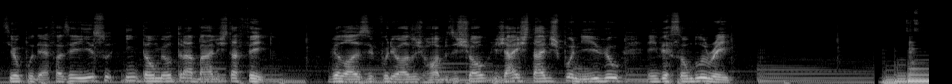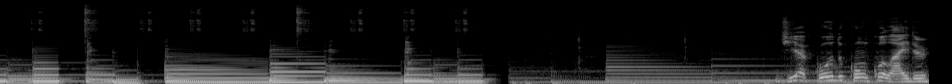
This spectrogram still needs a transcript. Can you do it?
Se eu puder fazer isso, então meu trabalho está feito. Velozes e Furiosos Hobbs e Shaw já está disponível em versão Blu-ray. De acordo com o Collider,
